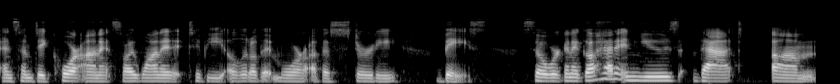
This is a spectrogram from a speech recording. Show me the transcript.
and some decor on it. So I wanted it to be a little bit more of a sturdy base. So we're going to go ahead and use that um,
